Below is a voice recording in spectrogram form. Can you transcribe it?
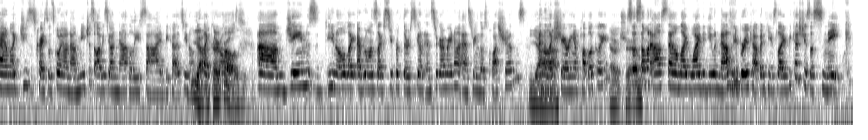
And I'm like, Jesus Christ, what's going on now? Meech is obviously on Natalie's side because you know Yeah, they're like they're girls. girls. Um, James, you know, like everyone's like super thirsty on Instagram right now, answering those questions and then like sharing it publicly. Oh, true. So someone asked him like, "Why did you and Natalie break up?" And he's like, "Because she's a snake."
